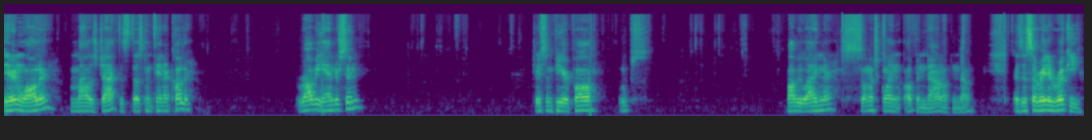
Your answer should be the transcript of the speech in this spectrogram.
Darren Waller, Myles Jack. This does contain our color. Robbie Anderson. Jason Pierre Paul. Oops. Bobby Wagner. So much going up and down, up and down. Is this a rated rookie?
